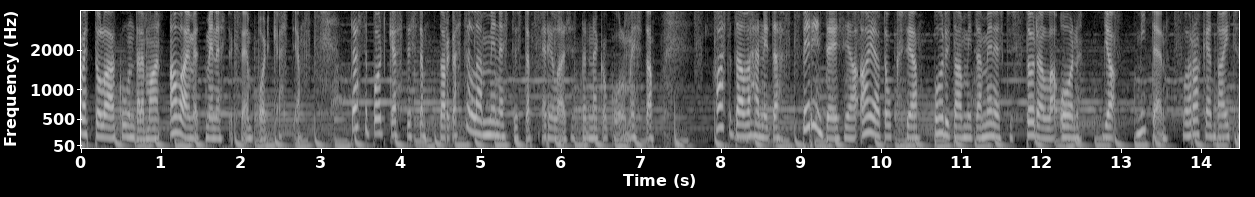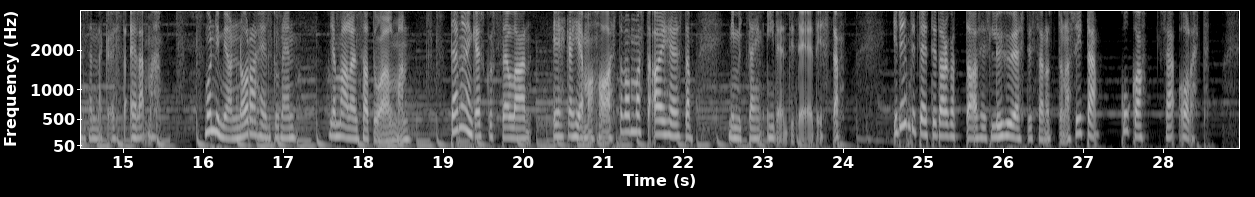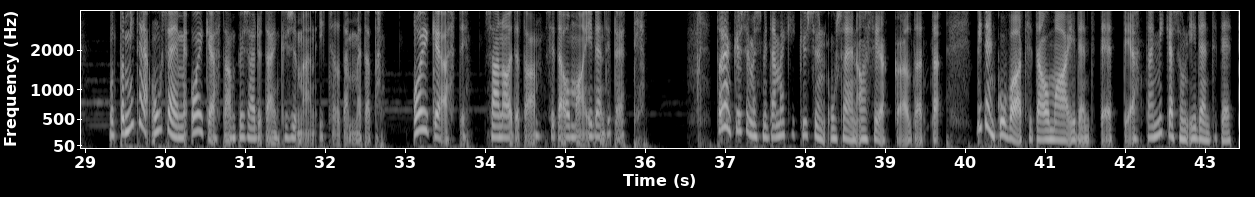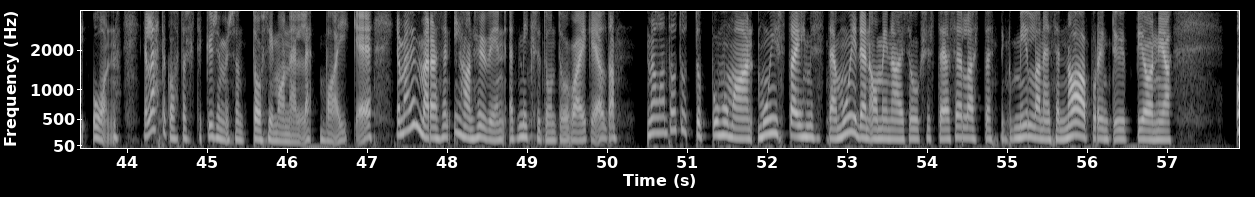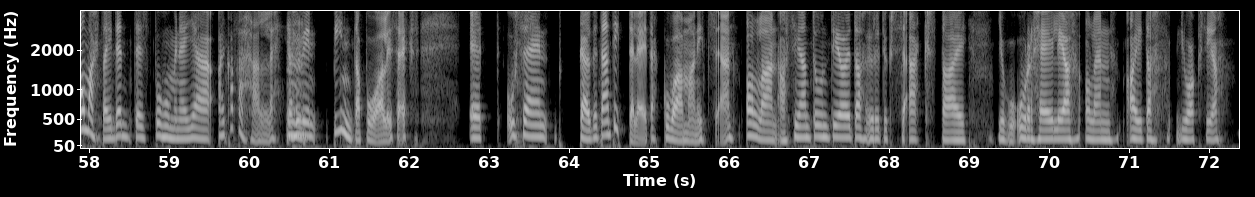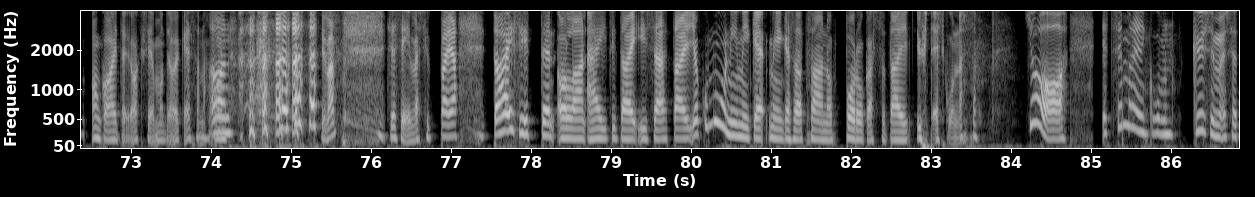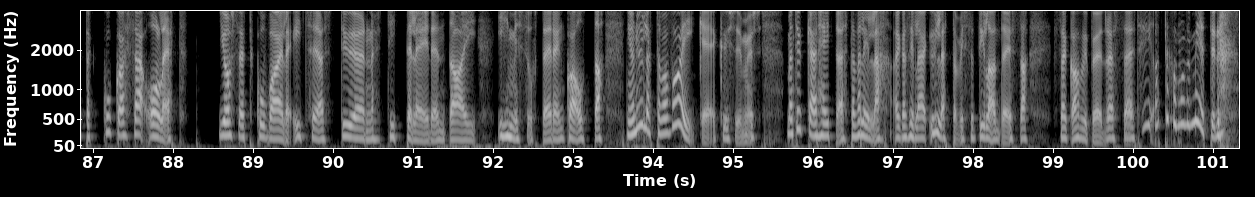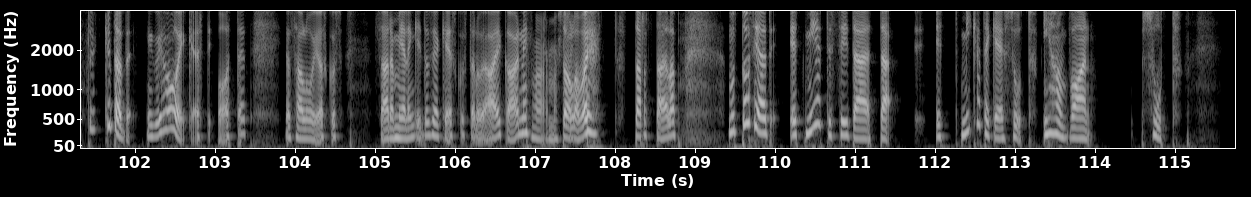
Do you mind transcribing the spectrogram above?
Tervetuloa kuuntelemaan Avaimet menestykseen podcastia. Tässä podcastissa tarkastellaan menestystä erilaisista näkökulmista. Haastetaan vähän niitä perinteisiä ajatuksia, pohditaan mitä menestys todella on ja miten voi rakentaa itsensä näköistä elämää. Mun nimi on Nora Hentunen. Ja mä olen Satu Alman. Tänään keskustellaan ehkä hieman haastavammasta aiheesta, nimittäin identiteetistä. Identiteetti tarkoittaa siis lyhyesti sanottuna sitä, kuka sä olet. Mutta miten usein me oikeastaan pysähdytään kysymään itseltämme tätä? Oikeasti sanoitetaan sitä omaa identiteettiä. Toi on kysymys, mitä mäkin kysyn usein asiakkailta, että miten kuvaat sitä omaa identiteettiä tai mikä sun identiteetti on. Ja lähtökohtaisesti kysymys on tosi monelle vaikea. Ja mä ymmärrän sen ihan hyvin, että miksi se tuntuu vaikealta. Me ollaan totuttu puhumaan muista ihmisistä ja muiden ominaisuuksista ja sellaista, että millainen se naapurin tyyppi on ja omasta identiteetistä puhuminen jää aika vähälle ja mm. hyvin pintapuoliseksi. Et usein käytetään titteleitä kuvaamaan itseään. Ollaan asiantuntijoita yrityksessä X tai joku urheilija, olen aitajuoksija. Onko aitajuoksija muuten oikein sana? On. on. Hyvä. Se seiväshyppäjä. Tai sitten ollaan äiti tai isä tai joku muu nimike, minkä sä oot saanut porukassa tai yhteiskunnassa. Joo, että semmoinen niin kysymys, että kuka sä olet, jos et kuvaile itseäsi työn, titteleiden tai ihmissuhteiden kautta, niin on yllättävän vaikea kysymys. Mä tykkään heittää sitä välillä aika sillä yllättävissä tilanteissa jossain kahvipöydässä, että hei, ootteko muuten miettinyt, että ketä te niin kuin ihan oikeasti ootte, että jos haluaa joskus saada mielenkiintoisia keskusteluja aikaan, niin Varmasti. tuolla voi starttailla. Mutta tosiaan, että et mietti sitä, että et mikä tekee sut, ihan vaan sut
